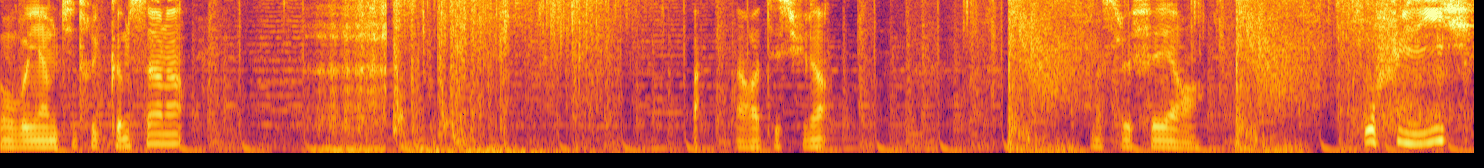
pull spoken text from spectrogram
On voyait un petit truc comme ça là. Ah, on a raté celui-là. On va se le faire au fusil.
